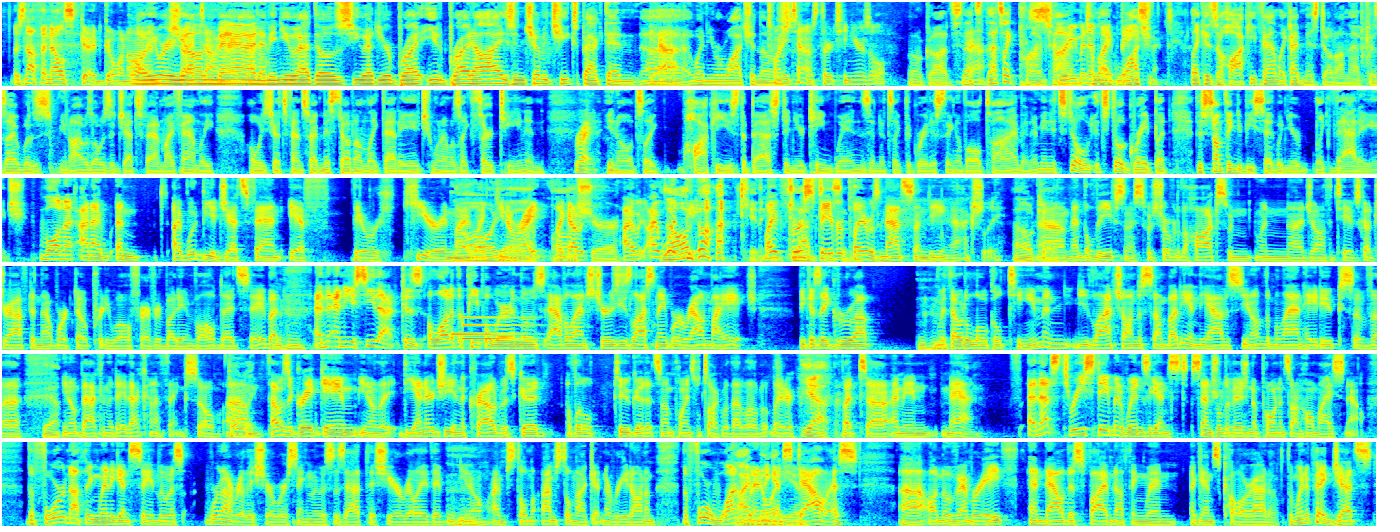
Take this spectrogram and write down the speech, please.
there's nothing else good going on. Well, you were a young right man. now. I mean, you had those. You had your bright, you had bright eyes and chubby cheeks back then uh, Yeah. when you were watching those. 2010, I was 13 years old. Oh God, so that's Yeah. that's like prime time Screaming to in my like watch. basement. Like as a hockey fan, like I missed out on that because I was, you know, I was always a Jets fan. My family always Jets fans, so I missed out on like that age when I was like 13, and Right. you know, it's like hockey is the best, and your team wins, and it's like the greatest thing of all time. And I mean, it's still it's still great, but there's something to be said when you're like that age. Well, and I, and I and I would be a Jets fan if they were here in my Oh, like you know right like Oh, I would- sure. I, would- I would No, be. no, I'm kidding. My first favorite player was Mats Sundin actually. Okay. um, and the Leafs, and I switched over to the Hawks when when uh, Jonathan Toews got drafted, and that worked out pretty well for everybody involved, I'd say. But Mm-hmm. and and you see that because a lot of the people wearing those Avalanche jerseys last night were around my age because they grew up. Mm-hmm. Without a local team, and you latch on to somebody, and the Avs, you know, the Milan Hejduks of, uh, Yeah. you know, back in the day, that kind of thing. So um, Totally. that was a great game. You know, the, the energy in the crowd was good, a little too good at some points. We'll talk about that a little bit later. Yeah. But uh, I mean, man. And that's three statement wins against Central Division opponents on home ice now. The four nothing win against St. Louis. We're not really sure where St. Louis is at this year. Really, they you know I'm still I'm still not getting a read on them. The four one Mm-hmm. Win no against idea. Dallas uh, on November eighth, and now this five nothing win against Colorado. The Winnipeg Jets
